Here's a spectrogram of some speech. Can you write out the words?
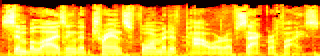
symbolizing the transformative power of sacrifice.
